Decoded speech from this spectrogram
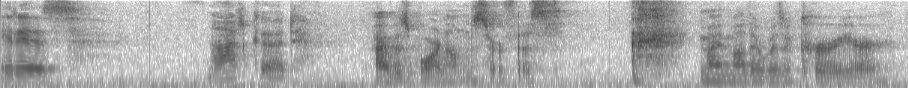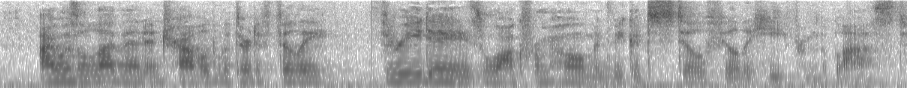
it is not good. I was born on the surface. My mother was a courier. I was 11 and traveled with her to Philly. Three days walk from home, and we could still feel the heat from the blast.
